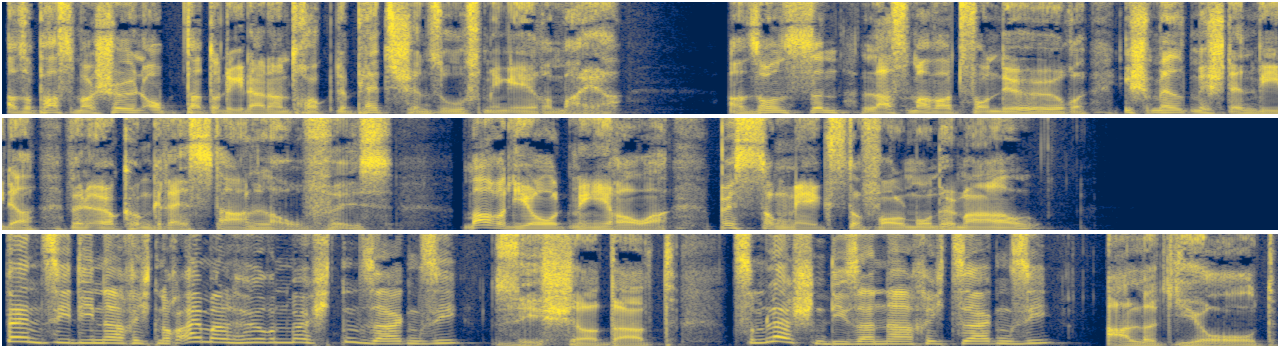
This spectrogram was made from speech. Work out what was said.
Also pass mal schön ob, dass du dir dann trockene Plätzchen suchst, mein Ehrenmeier. Ansonsten lass mal wat von dir hören. Ich meld mich denn wieder, wenn euer Kongress da anlaufe ist. Mach Idiot, mein Rauer. Bis zum nächsten Vollmond hör mal. Wenn Sie die Nachricht noch einmal hören möchten, sagen Sie, Sicher dat. zum Löschen dieser Nachricht sagen Sie, Alle Idiot.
